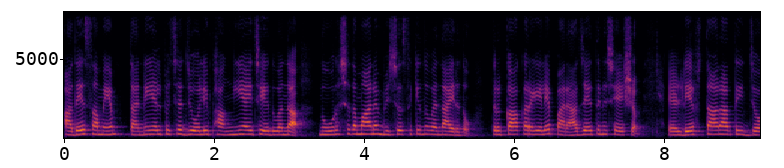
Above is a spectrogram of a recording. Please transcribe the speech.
അതേസമയം തന്നെ ഏൽപ്പിച്ച ജോലി ഭംഗിയായി ചെയ്തുവെന്ന് നൂറ് ശതമാനം വിശ്വസിക്കുന്നുവെന്നായിരുന്നു തൃക്കാക്കരയിലെ പരാജയത്തിന് ശേഷം എൽ ഡി എഫ് സ്ഥാനാർത്ഥി ജോ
